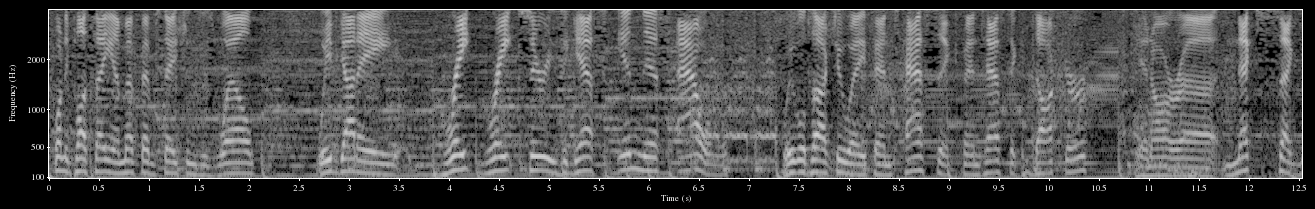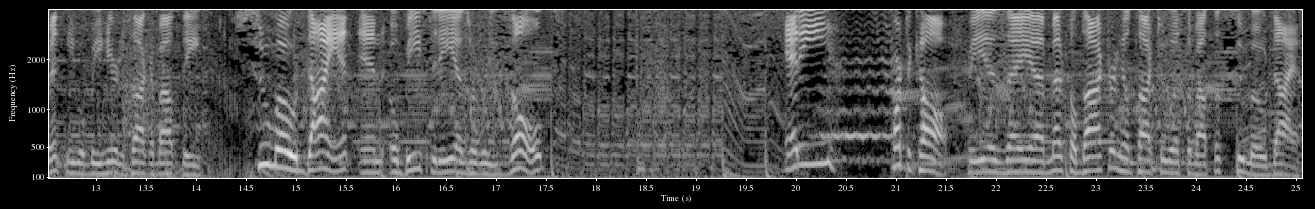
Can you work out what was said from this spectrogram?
20 plus AM FM stations as well. We've got a great, great series of guests in this hour. We will talk to a fantastic, fantastic doctor in our uh, next segment. He will be here to talk about the sumo diet and obesity as a result. Eddie Kortikov. He is a uh, medical doctor, and he'll talk to us about the sumo diet.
